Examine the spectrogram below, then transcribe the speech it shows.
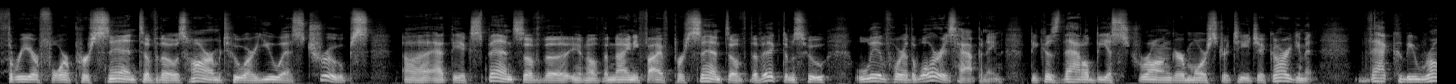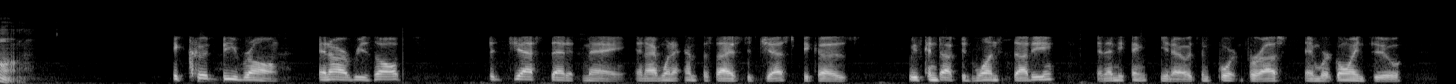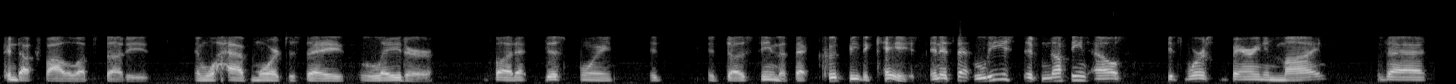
3 or 4% of those harmed who are US troops uh, at the expense of the you know the 95% of the victims who live where the war is happening because that'll be a stronger more strategic argument. That could be wrong. It could be wrong. And our results suggest that it may. And i want to emphasize suggest because we've conducted one study and anything you know it's important for us and we're going to conduct follow-up studies and we'll have more to say later but at this point, it it does seem that that could be the case, and it's at least, if nothing else, it's worth bearing in mind that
